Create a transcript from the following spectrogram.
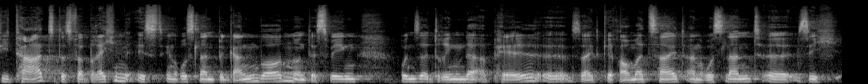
die Tat, das Verbrechen ist in Russland begangen worden und deswegen unser dringender Appell äh, seit geraumer Zeit an Russland, sich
